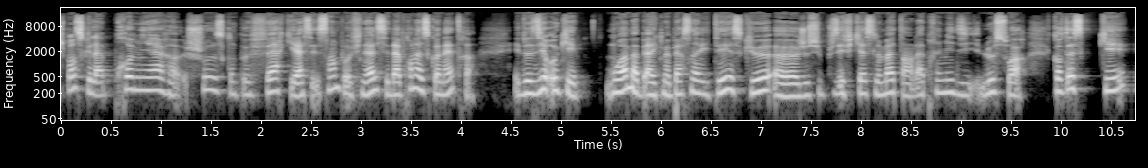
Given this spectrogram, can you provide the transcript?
je pense que la première chose qu'on peut faire, qui est assez simple au final, c'est d'apprendre à se connaître et de se dire, OK, moi, avec ma personnalité, est-ce que je suis plus efficace le matin, l'après-midi, le soir? Quand est-ce qu'est,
